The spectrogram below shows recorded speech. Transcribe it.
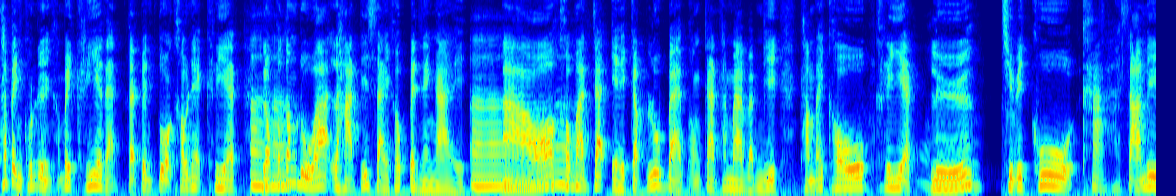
ถ้าเป็นคนอื่นเขาไม่เครียดอะแต่เป็นตัวเขาเนี่ยเครียดอ่าฮะเราก็ต้องดูว่ารหัสนิสัยเขาเป็นยังไงอ่าอ๋อเขามาจะเอะกับรูปแบบของการทำงานแบบนี้ทำให้เขาเครียดหรือชีวิตคู่ค่ะสามี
